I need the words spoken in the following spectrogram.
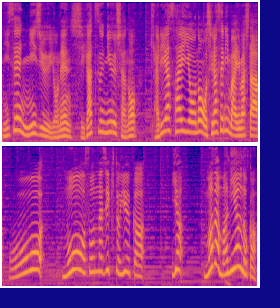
2024年4月入社のキャリア採用のお知らせに参りました。おおもうそんな時期というかいやまだ間に合うのか。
